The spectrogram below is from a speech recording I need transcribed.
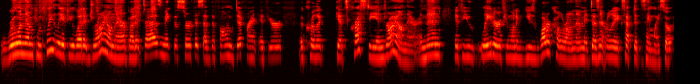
ruin them completely if you let it dry on there, but it does make the surface of the foam different if you're acrylic gets crusty and dry on there. And then if you later, if you want to use watercolor on them, it doesn't really accept it the same way. So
